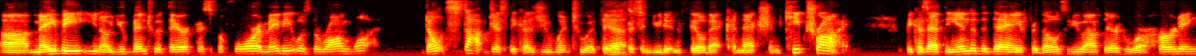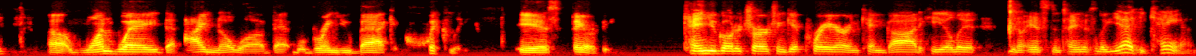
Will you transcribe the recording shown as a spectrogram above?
Uh, maybe you know you've been to a therapist before, and maybe it was the wrong one. Don't stop just because you went to a therapist yes. and you didn't feel that connection. Keep trying, because at the end of the day, for those of you out there who are hurting, uh, one way that I know of that will bring you back quickly is therapy. Can you go to church and get prayer, and can God heal it? You know, instantaneously? Yeah, he can.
